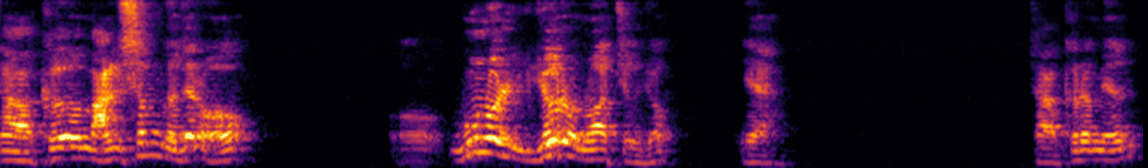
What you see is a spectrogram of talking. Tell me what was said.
자, 그 말씀 그대로 어, 문을 열어 놓았죠, 그죠? 예. 자, 그러면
